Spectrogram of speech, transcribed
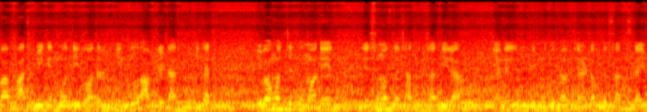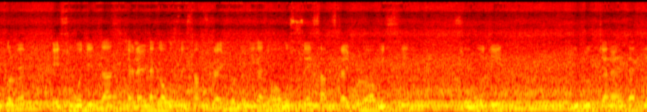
বা ফার্স্ট উইকের মধ্যেই তোমাদের কিন্তু আপডেট আসবে, ঠিক আছে? এবং হচ্ছে তোমাদের যে সমস্ত ছাত্রছাত্রীরা চ্যানেল যদি নতুন হয় চ্যানেলটা অবশ্যই সাবস্ক্রাইব করবে। এই শুভজিৎ দাস চ্যানেলটাকে অবশ্যই সাবস্ক্রাইব করবে, ঠিক আছে? অবশ্যই সাবস্ক্রাইব করবে, অবশ্যই। শুভজিৎ ইউটিউব চ্যানেলটাকে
